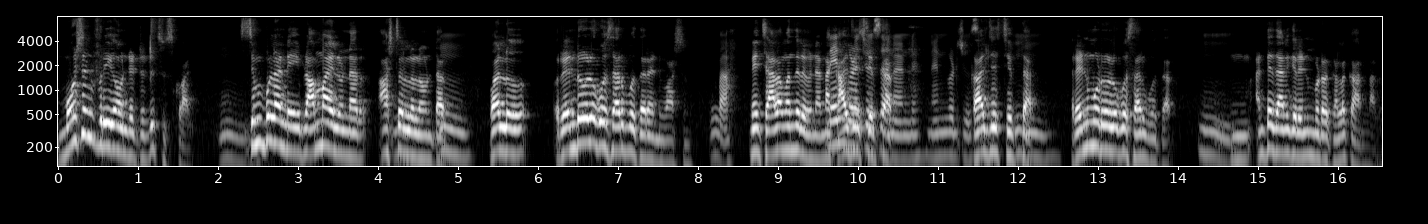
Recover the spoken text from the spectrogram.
మోషన్ ఫ్రీగా ఉండేటట్టు చూసుకోవాలి. సింపుల్ అండి. ఇప్పుడు అమ్మాయిలు ఉన్నారు హాస్టల్లో ఉంటారు. వాళ్ళు రెండు రోజులకు ఒకసారి పోతారండి వాష్రూమ్ నేను చాలా మందిలో విన్నాను నాకు కాల్ చేసి చెప్తా. చూసానండి. నేను కూడా చూసాను కాల్ చేసి చెప్తా. రెండు మూడు రోజులకు ఒకసారి పోతారు అంటే దానికి రెండు మూడు రకాల కారణాలు.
